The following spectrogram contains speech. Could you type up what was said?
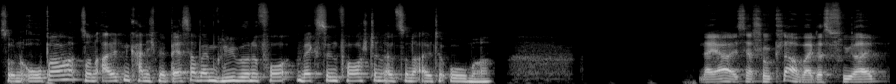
so ein Opa, so einen alten kann ich mir besser beim Glühbirne vor wechseln vorstellen als so eine alte Oma. Naja, ist ja schon klar, weil das früher halt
